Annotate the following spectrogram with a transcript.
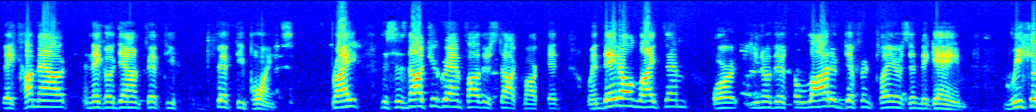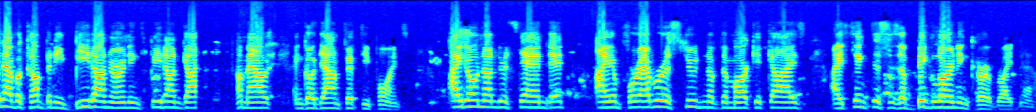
they come out and they go down 50, 50 points, right? This is not your grandfather's stock market. When they don't like them, or, you know, there's a lot of different players in the game. We can have a company beat on earnings, beat on guidance, come out and go down 50 points. I don't understand it. I am forever a student of the market, guys. I think this is a big learning curve right now.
